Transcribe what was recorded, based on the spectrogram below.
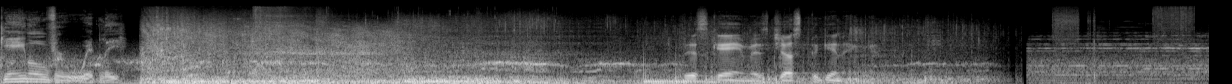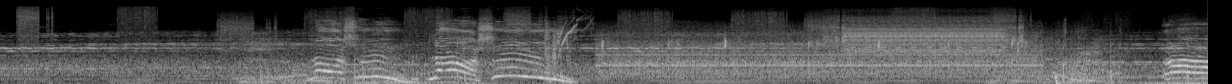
Game over, Whitley. This game is just beginning. Larsen! Larsen! Oh!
